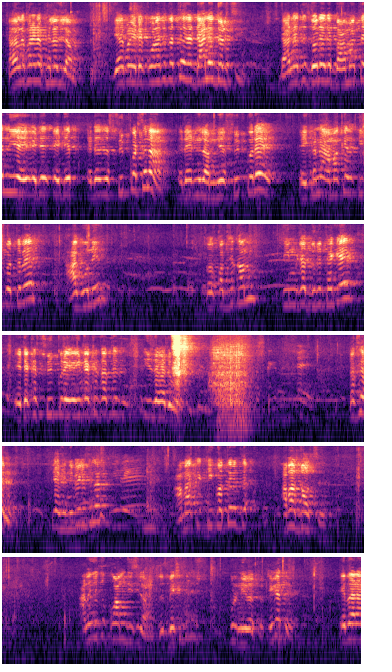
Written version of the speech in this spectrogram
ফেলানোর পরে এটা ফেলে দিলাম। দেওয়ার পরে এটা কোনাতে এটা ডানে ধরছি। ডানাতে ধরে এটা বামাতে নিয়ে এটা এটা যে সুইপ করছে না, এটা নিলাম, নিয়ে সুইপ করে এইখানে আমাকে কি করতে হবে? আগুনের কমসে কম তিন মিটার দূরে থেকে এটাকে সুইপ করে এইটাকে যাতে এই জায়গায় দেবো। দেখছেন? ঠিক আছে নিবে গেছে না? আমাকে কি করতে হবে? আবার জ্বলছে। আমি কিন্তু কম দিয়েছিলাম, বেশি দিলে পুরো নিরত ঠিক আছে? এবার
